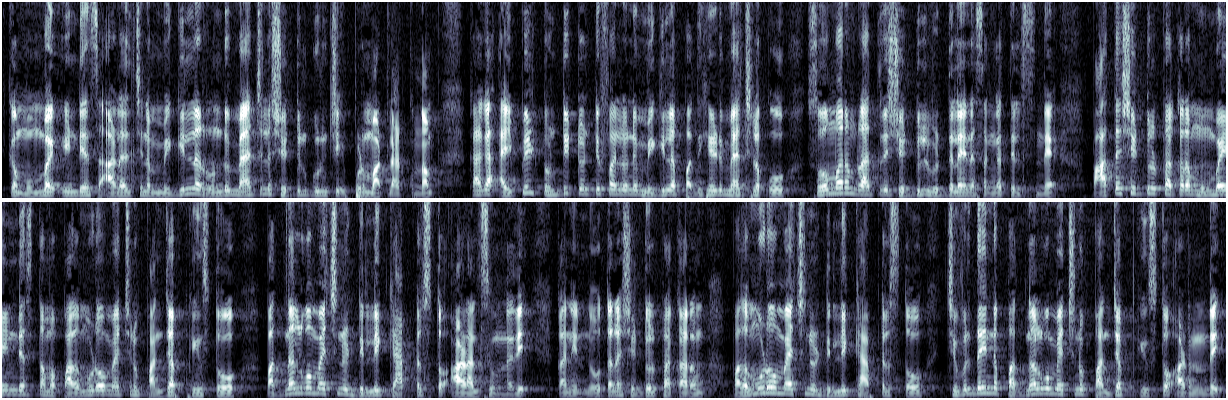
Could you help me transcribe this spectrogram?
ఇక ముంబై ఇండియన్స్ ఆడాల్సిన మిగిలిన రెండు మ్యాచ్ల షెడ్యూల్ గురించి ఇప్పుడు మాట్లాడుకుందాం. కాగా ఐపీఎల్ ట్వంటీ ట్వంటీ ఫైవ్లోనే మిగిలిన పదిహేడు మ్యాచ్లకు సోమవారం రాత్రి షెడ్యూల్ విడుదలైన సంగతి తెలిసిందే. పాత షెడ్యూల్ ప్రకారం ముంబై ఇండియన్స్ తమ పదమూడవ మ్యాచ్ను పంజాబ్ కింగ్స్తో పద్నాలుగో మ్యాచ్ను ఢిల్లీ క్యాపిటల్స్తో ఆడాల్సి ఉన్నది. కానీ నూతన షెడ్యూల్ ప్రకారం పదమూడవ మ్యాచ్ను ఢిల్లీ క్యాపిటల్స్తో చివరిదైన పద్నాలుగో మ్యాచ్ను పంజాబ్ కింగ్స్తో ఆడనుంది.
